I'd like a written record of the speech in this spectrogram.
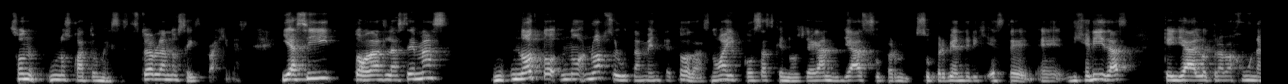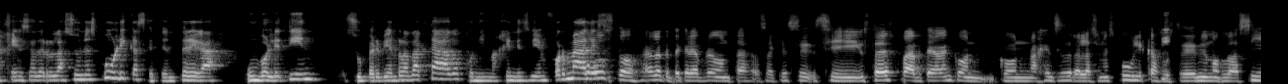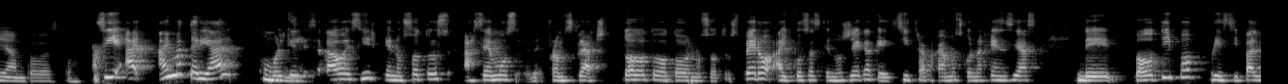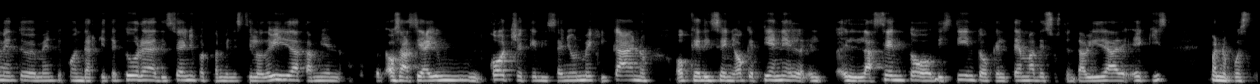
son unos cuatro meses. Estoy hablando seis páginas. Y así todas las demás. No, no, no absolutamente todas, ¿no? Hay cosas que nos llegan ya súper super bien este, eh, digeridas, que ya lo trabaja una agencia de relaciones públicas que te entrega un boletín súper bien redactado, con imágenes bien formales. Justo, es lo que te quería preguntar. O sea, que si, si ustedes parteaban con, con agencias de relaciones públicas, ustedes mismos lo hacían, todo esto. Sí, hay, hay material como el que les acabo de decir, que nosotros hacemos from scratch, todo, todo, todo nosotros. Pero hay cosas que nos llega que sí trabajamos con agencias de todo tipo, principalmente obviamente con de arquitectura, diseño, pero también estilo de vida, también o sea, si hay un coche que diseñó un mexicano o que diseñó, que tiene el, el, acento distinto, que el tema de sustentabilidad X, bueno, pues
